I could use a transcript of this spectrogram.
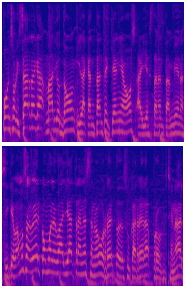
Poncho Lizárraga, Mario Dom y la cantante Kenia Oz ahí estarán también. Así que vamos a ver cómo le va a Yatra en este nuevo reto de su carrera profesional.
